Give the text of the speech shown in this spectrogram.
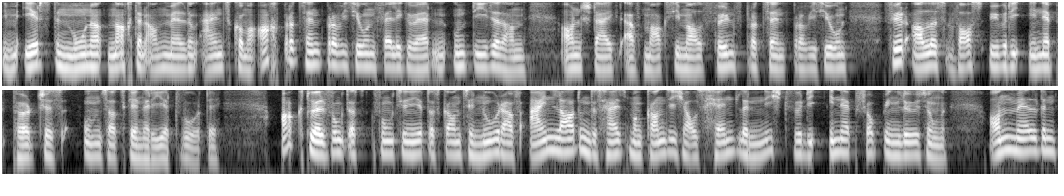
im ersten Monat nach der Anmeldung 1,8% Provision fällig werden und diese dann ansteigt auf maximal 5% Provision für alles, was über die In-App-Purchase-Umsatz generiert wurde. Aktuell fun das, funktioniert das Ganze nur auf Einladung, das heißt, man kann sich als Händler nicht für die In-App-Shopping-Lösung anmelden,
